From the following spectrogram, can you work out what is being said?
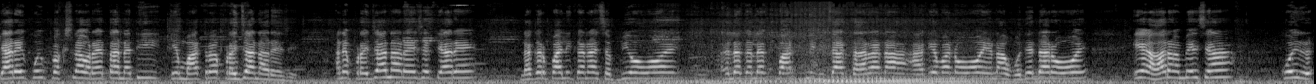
ત્યારે કોઈ પક્ષના રહેતા નથી, એ માત્ર પ્રજાના રહે છે. અને પ્રજાના રહે છે ત્યારે નગરપાલિકાના સભ્યો હોય અલગ અલગ પાર્ટીની વિચારધારાના આગેવાનો હોય, એના હોદ્દેદારો હોય, એ હર હંમેશા કોઈ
